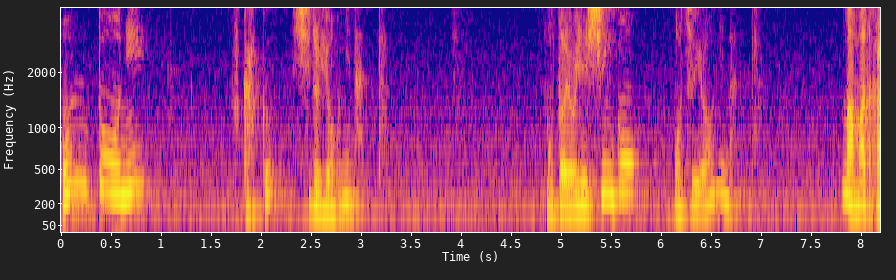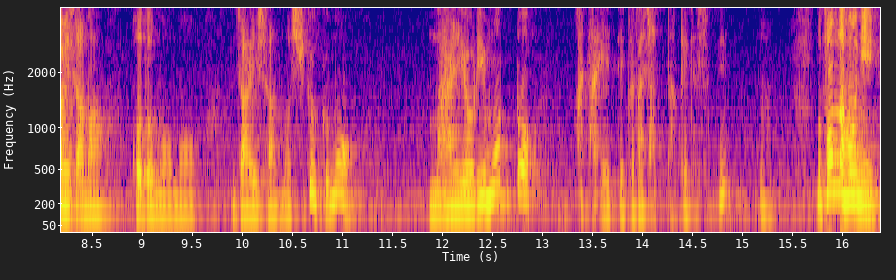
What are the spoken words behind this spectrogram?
本当に深く知るようになった。もとよい信仰を持つようになった、まあ、また神様子供も財産の祝福も前よりもっと与えてくださったわけですね、うん、そんなふうに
